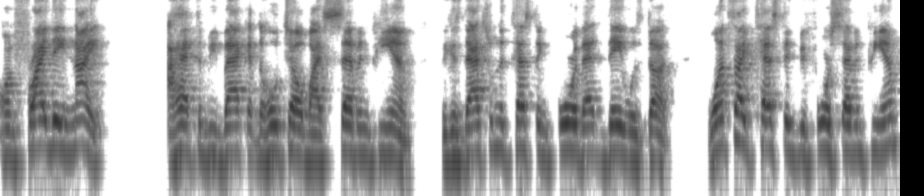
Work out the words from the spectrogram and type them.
On Friday night, I had to be back at the hotel by 7 p.m. because that's when the testing for that day was done. Once I tested before 7 p.m.,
